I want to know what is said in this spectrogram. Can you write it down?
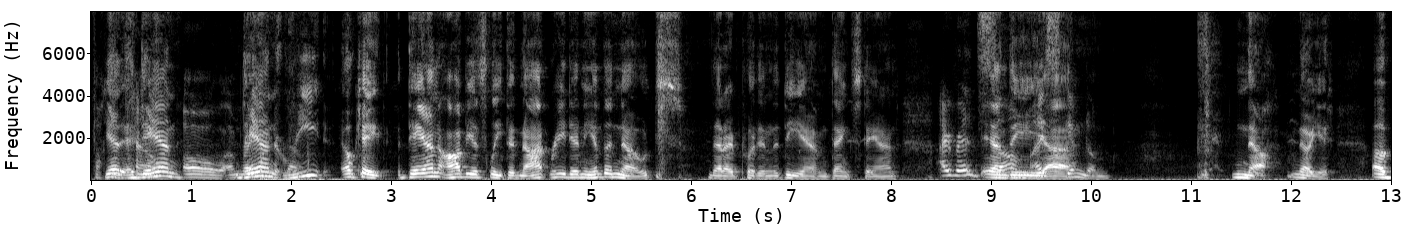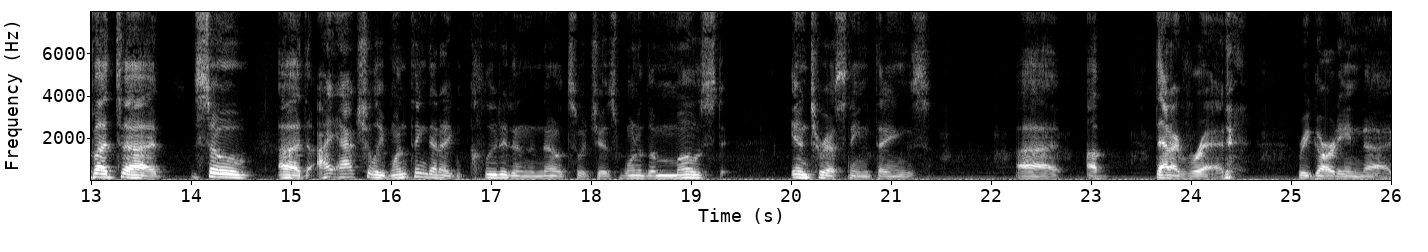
fucking Yeah, uh, town. Dan. Oh, I'm writing Dan, this read. Okay, Dan obviously did not read any of the notes that I put in the DM. Thanks, Dan. I read some. the, I uh, skimmed them. No, no, you. Uh, but uh, so uh, I actually one thing that I included in the notes, which is one of the most interesting things uh, uh, that I've read regarding uh,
